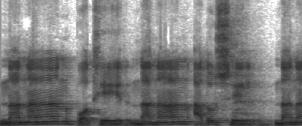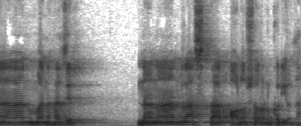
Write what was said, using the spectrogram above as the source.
নানান পথের, নানান আদর্শের, নানান মানহাজের নানান রাস্তার অনুসরণ করিও না।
